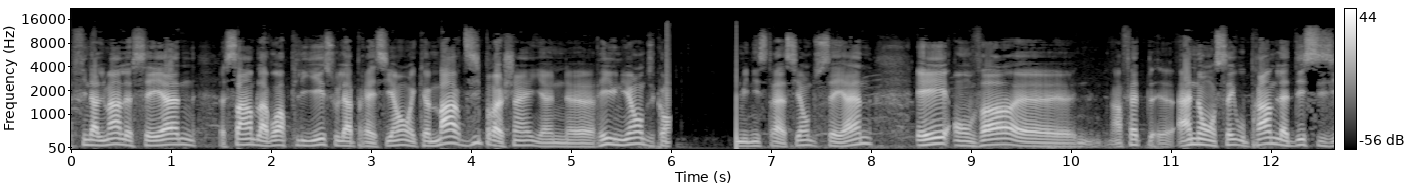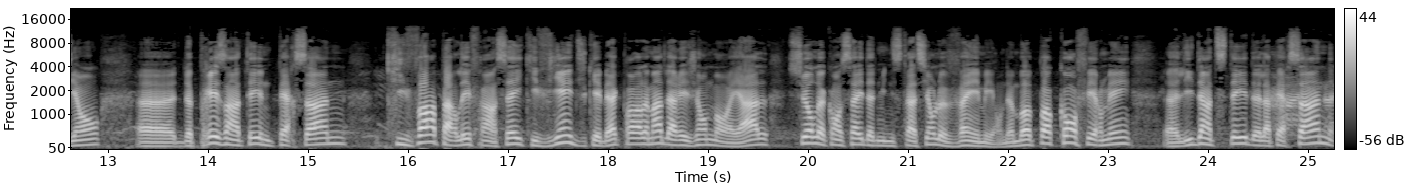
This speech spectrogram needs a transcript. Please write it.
finalement, le CN semble avoir plié sous la pression et que mardi prochain, il y a une euh, réunion du conseil du CN et on va euh, en fait euh, annoncer ou prendre la décision de présenter une personne qui va parler français et qui vient du Québec, probablement de la région de Montréal, sur le conseil d'administration le 20 mai. On ne m'a pas confirmé euh, l'identité de la personne,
